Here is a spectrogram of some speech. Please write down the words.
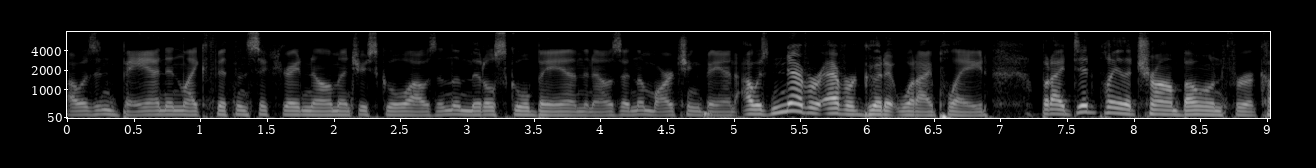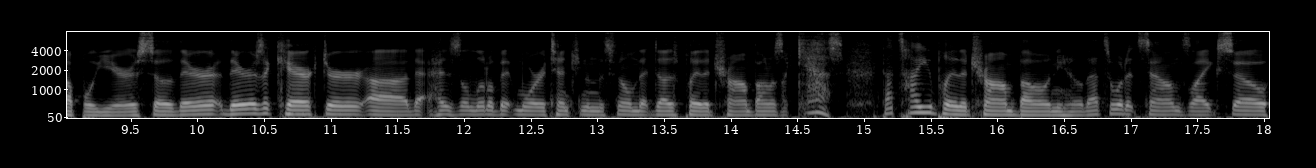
I was in band in like fifth and sixth grade in elementary school. I was in the middle school band, and I was in the marching band. I was never ever good at what I played, but I did play the trombone for a couple years. So there, there is a character uh, that has a little bit more attention in this film that does play the trombone. I was like, yes, that's how you play the trombone. You know, that's what it sounds like. So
